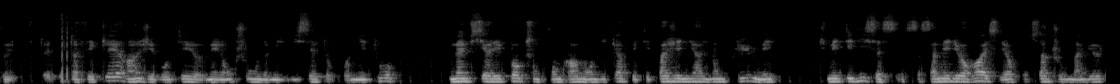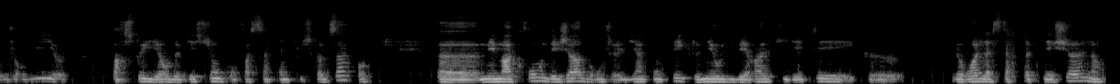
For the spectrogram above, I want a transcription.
tout à fait clair, hein, j'ai voté Mélenchon en 2017 au premier tour, même si à l'époque son programme handicap n'était pas génial non plus, mais je m'étais dit ça, ça, s'améliorera et c'est d'ailleurs pour ça que j'ouvre ma gueule aujourd'hui, parce qu'il est hors de question qu'on fasse 50 plus comme ça. mais Macron, déjà, bon, j'avais bien compris que le néolibéral qu'il était et que le roi de la Startup Nation,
